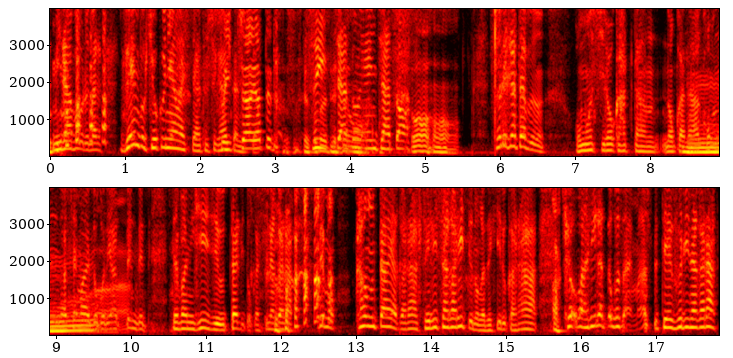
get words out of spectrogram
ミラーボールなんか 全部曲に合わせて私がスイッチャーややったんですよってたんで。すねスイッチャーとエンチャーと。それが多分面白かったのかな。うん。こんな狭いとこでやってんで。たまに肘打ったりとかしながら。でもカウンターやからせり下がりっていうのができるから「あ今日はありがとうございます」って手振りながら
